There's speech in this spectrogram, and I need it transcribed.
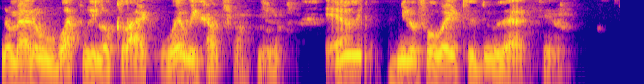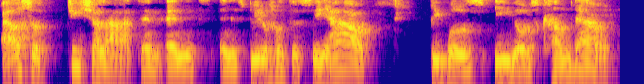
no matter what we look like where we come from you know yeah. music is a beautiful way to do that you know i also teach a lot and and it's and it's beautiful to see how people's egos come down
